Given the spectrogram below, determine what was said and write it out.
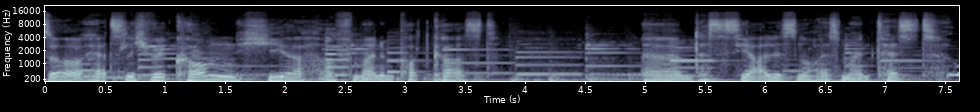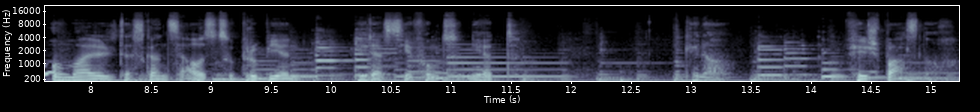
So, herzlich willkommen hier auf meinem Podcast. Ähm, das ist hier alles noch erstmal ein Test, um mal das Ganze auszuprobieren, wie das hier funktioniert. Genau. Viel Spaß noch.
